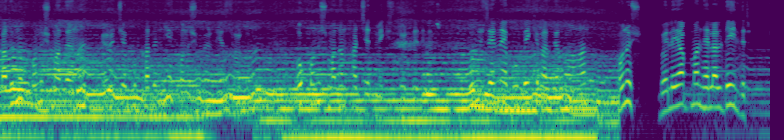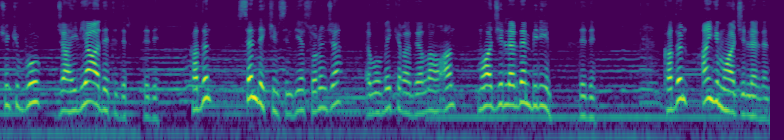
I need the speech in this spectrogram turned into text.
Kadının konuşmadığını görünce bu kadın niye konuşmuyor diye sordu. O konuşmadan hac etmek istiyor dediler. Bunun üzerine Ebu Bekir radıyallahu anh Konuş, böyle yapman helal değildir. Çünkü bu cahiliye adetidir dedi. Kadın sen de kimsin diye sorunca Ebu Bekir radıyallahu an muhacirlerden biriyim dedi. Kadın hangi muhacirlerden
